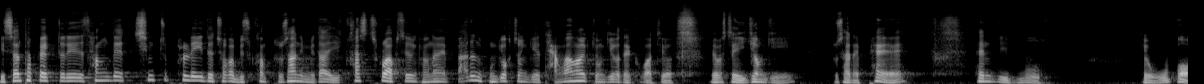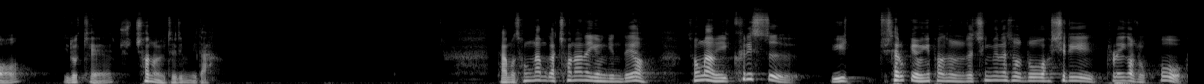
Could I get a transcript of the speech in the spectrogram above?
이 센터백들이 상대 침투 플레이 대처가 미숙한 부산입니다. 이 카스트로 앞세운 경남의 빠른 공격 전개에 당황할 경기가 될 것 같아요. 때이 경기 부산의 패, 핸디 무, 오버 이렇게 추천을 드립니다. 다음은 성남과 천안의 경기인데요. 성남 이 크리스 이 새롭게 영입한 선수들 측면에서도 확실히 플레이가 좋고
